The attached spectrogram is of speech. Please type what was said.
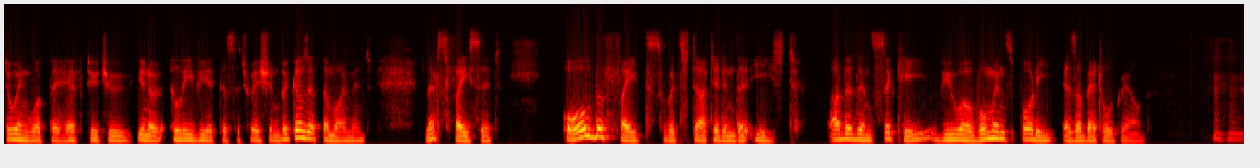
doing what they have to to, you know, alleviate the situation. Because at the moment, let's face it, all the faiths which started in the East, other than Sikhi, view a woman's body as a battleground. Mm-hmm.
